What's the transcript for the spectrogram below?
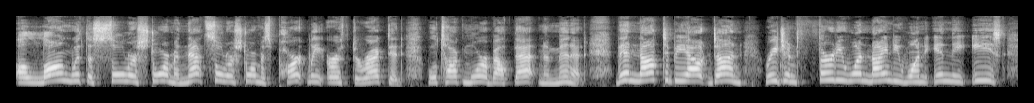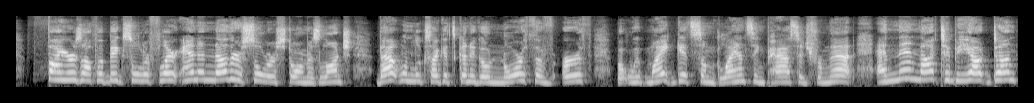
along with a solar storm, and that solar storm is partly Earth directed. We'll talk more about that in a minute. Then, not to be outdone, region 3191 in the east fires off a big solar flare and another solar storm is launched. That one looks like it's going to go north of Earth, but we might get some glancing passage from that. And then, not to be outdone,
